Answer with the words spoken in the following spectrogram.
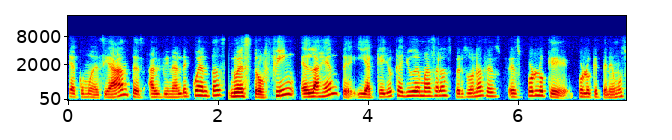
que, como decía antes, al final de cuentas, nuestro fin es la gente y aquello que ayude más a las personas es, es por, lo que, por lo que tenemos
